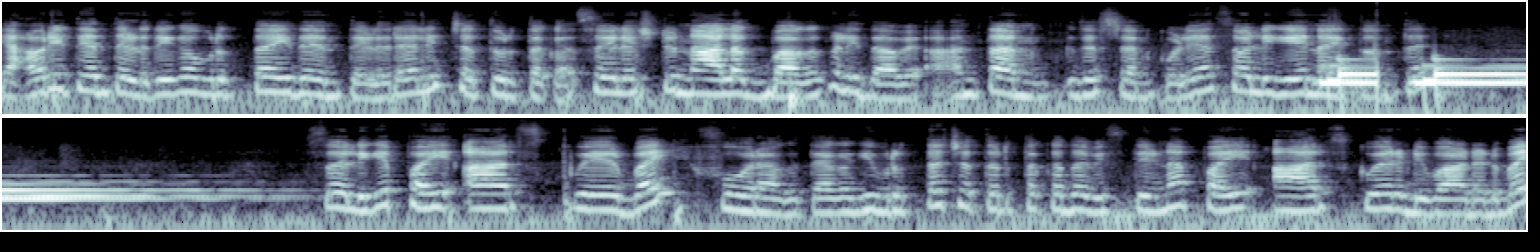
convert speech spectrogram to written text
ಯಾವ ರೀತಿ ಅಂತ ಹೇಳಿದ್ರೆ, ಈಗ ವೃತ್ತ ಇದೆ ಅಂತ ಹೇಳಿದ್ರೆ ಅಲ್ಲಿ ಚತುರ್ಥಕ ಸೊ ಇಲ್ಲಿ ಎಷ್ಟು ನಾಲ್ಕು ಭಾಗಗಳಿದಾವೆ ಅಂತ ಅನ್ ಜಸ್ಟ್ ಅನ್ಕೊಳ್ಳಿ. ಸೊ ಅಲ್ಲಿಗೆ ಏನಾಯ್ತು ಅಂತ? ಸೊ ಅಲ್ಲಿಗೆ pi R square by four ಆಗುತ್ತೆ. ಹಾಗಾಗಿ ವೃತ್ತ ಚತುರ್ಥಕದ ವಿಸ್ತೀರ್ಣ pi R square divided by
